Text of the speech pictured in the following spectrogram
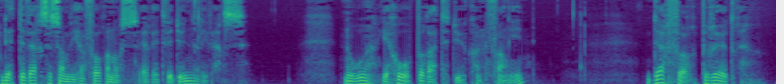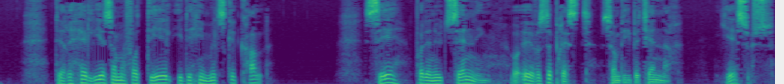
dette verset som vi har foran oss, er et vidunderlig vers. Noe jeg håper at du kan fange inn. Derfor, brødre, dere hellige som har fått del i det himmelske kall, se på den utsending og øverste prest som vi bekjenner, Jesus.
